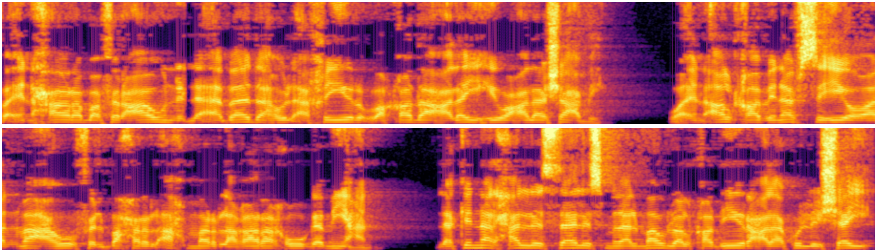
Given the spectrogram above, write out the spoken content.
فإن حارب فرعون لأباده الأخير وقضى عليه وعلى شعبه. وإن ألقى بنفسه ومن معه في البحر الأحمر لغرقوا جميعا. لكن الحل الثالث من المولى القدير على كل شيء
